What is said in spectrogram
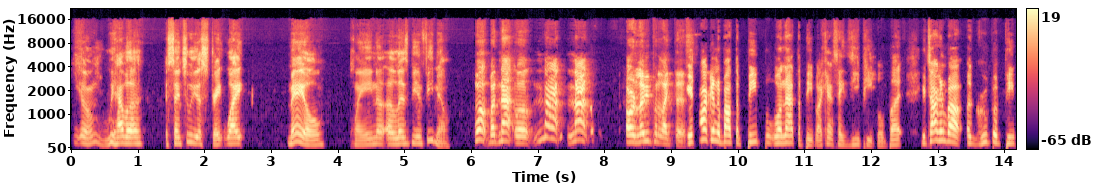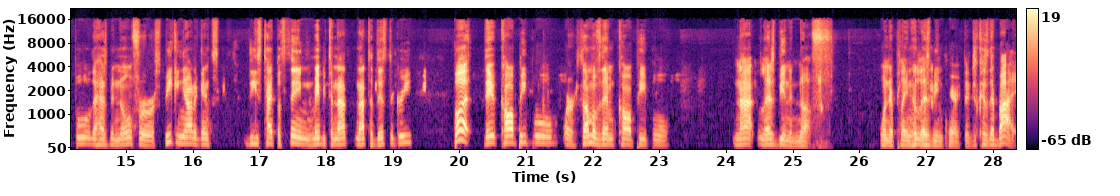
you know, we have a essentially a straight white male playing a, a lesbian female. Well, but not. Well, not not. Or let me put it like this. You're talking about the people, well, not the people. I can't say the people, but you're talking about a group of people that has been known for speaking out against these type of things. Maybe to not not to this degree, but they call people, or some of them call people, not lesbian enough when they're playing a lesbian character, just because they're bi.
